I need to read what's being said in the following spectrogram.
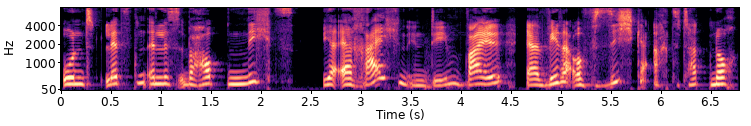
und letzten Endes überhaupt nichts ja erreichen in dem, weil er weder auf sich geachtet hat, noch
